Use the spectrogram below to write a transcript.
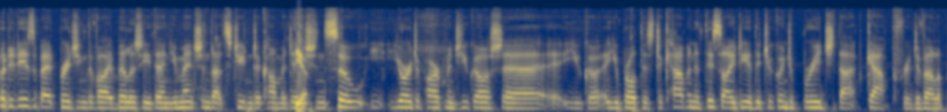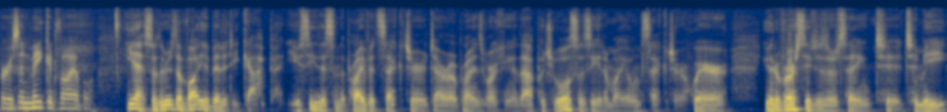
But it is about bridging the viability. Then you mentioned that student accommodation. So your department, you got uh, you got you brought this to cabinet. This idea that you're going to bridge that gap for developers and make it viable. Yeah, so there is a viability gap. You see this in the private sector. Darragh O'Brien's working on that, but you also see it in my own sector, where universities are saying to to me,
